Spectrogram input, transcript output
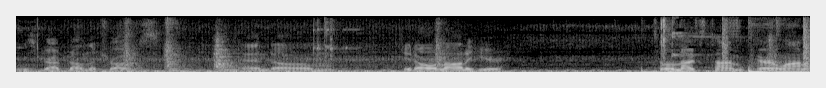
and strap down the trucks and um, get on out of here. Till next time, Carolina.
